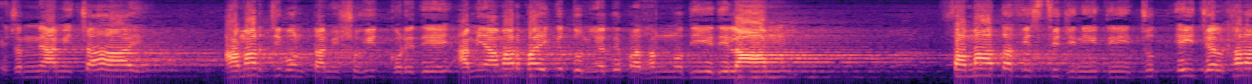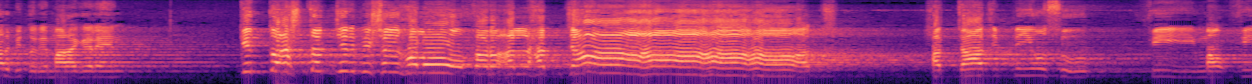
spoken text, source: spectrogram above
এজন্য আমি চাই, আমার জীবনটা আমি শহীদ করে দিয়ে আমি আমার ভাইকে দুনিয়াতে প্রাধান্য দিয়ে দিলাম। ফামাতা ফিস্তি যিনি, তিনি এই জেলখানার ভিতরে মারা গেলেন। কিন্তু আশ্চর্যের বিষয় হলো, ফার আল হাজ্জাজ। হাজ্জাজ ইবনে ইউসুফ ফি ফি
